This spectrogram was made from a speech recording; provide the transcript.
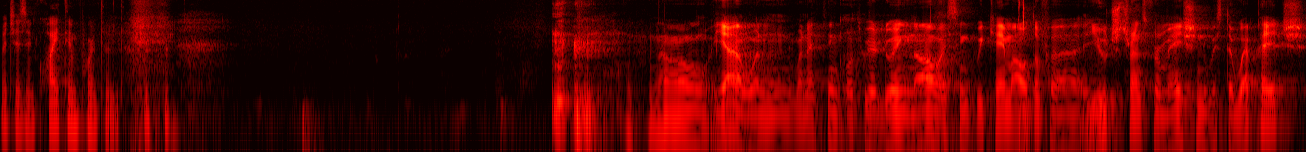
Which is quite important. Now, yeah, when when I think what we are doing now, I think we came out of a huge transformation with the web page.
